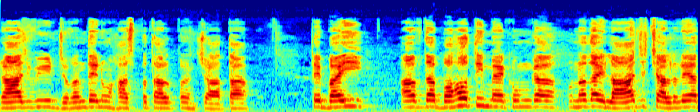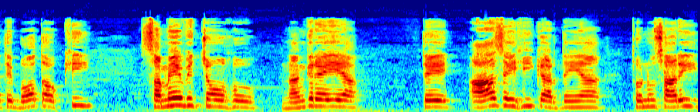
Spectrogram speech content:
ਰਾਜਵੀਰ ਜਵੰਦੇ ਨੂੰ ਹਸਪਤਾਲ ਪਹੁੰਚਾਤਾ। ਤੇ ਬਾਈ ਆਪਦਾ ਬਹੁਤ ਹੀ ਮੈਂ ਕਹੂੰਗਾ, ਉਹਨਾਂ ਦਾ ਇਲਾਜ ਚੱਲ ਰਿਹਾ ਤੇ ਬਹੁਤ ਔਖੀ ਸਮੇਂ ਵਿੱਚੋਂ ਉਹ ਲੰਘ ਰਹੇ ਆ ਤੇ ਆਸ ਇਹੀ ਕਰਦੇ ਆ, ਤੁਹਾਨੂੰ ਸਾਰੀ,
